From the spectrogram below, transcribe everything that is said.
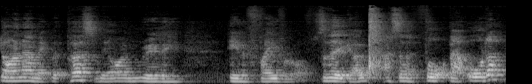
dynamic that personally I'm really in favour of. So there you go, that's a thought about order.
